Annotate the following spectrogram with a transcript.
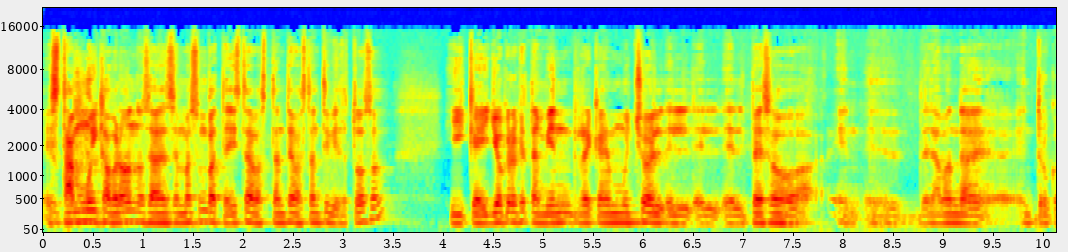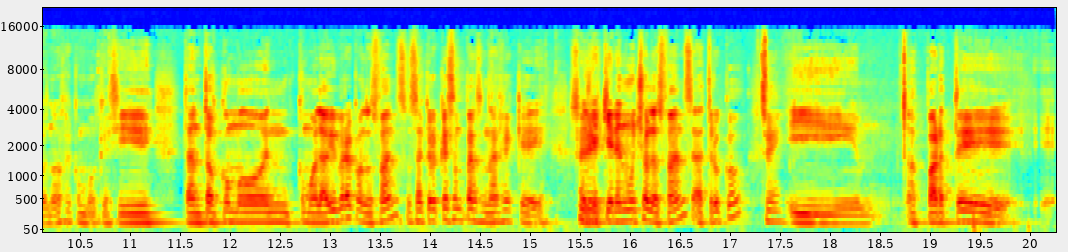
está muy cabrón. O sea, se me hace un baterista bastante, bastante virtuoso. Y que yo creo que también recae mucho el, el- el- el peso en- en- de la banda eh, en truco, ¿no? O sea, como que sí, tanto como en como la vibra con los fans. O sea, creo que es un personaje que, Sí. al que quieren mucho los fans, a truco. Sí. Y mm, aparte, eh,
